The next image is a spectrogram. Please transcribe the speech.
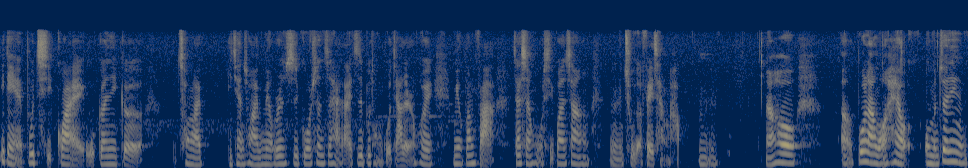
一点也不奇怪。我跟一个从来以前从来没有认识过，甚至还来自不同国家的人，会没有办法在生活习惯上。嗯，处得非常好，嗯，然后，呃，波兰文还有我们最近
